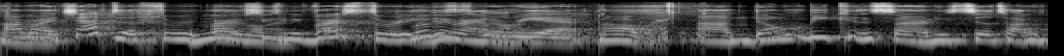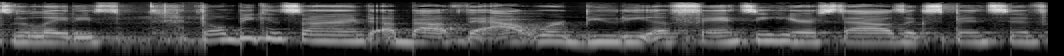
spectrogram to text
All right, chapter three. Or, excuse me, verse three. Moving this is right where along. we at. All right. Um, Don't be concerned. He's still talking to the ladies. Don't be concerned about the outward beauty of fancy hairstyles, expensive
